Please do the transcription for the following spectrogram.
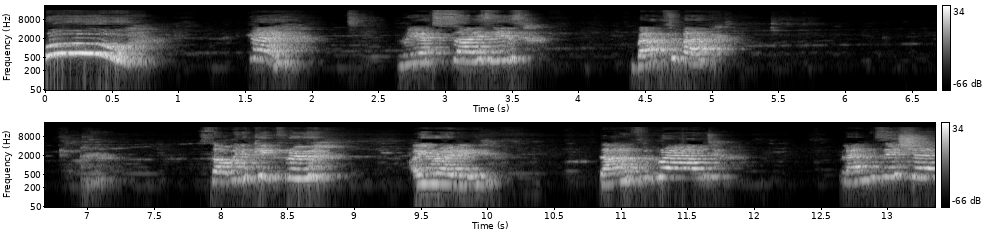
Woo! Okay, three exercises, back to Are you ready? Down to the ground, plank position.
